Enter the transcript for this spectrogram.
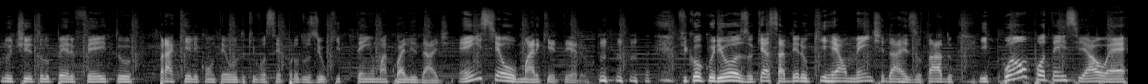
no título perfeito para aquele conteúdo que você produziu que tem uma qualidade. Hein, seu marqueteiro? Ficou curioso? Quer saber o que realmente dá resultado e quão potencial é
